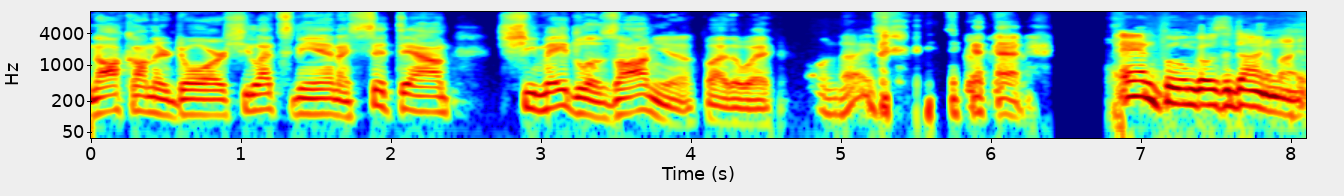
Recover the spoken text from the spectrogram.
knock on their door. She lets me in. I sit down. She made lasagna, by the way. Oh, nice. And boom goes the dynamite.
